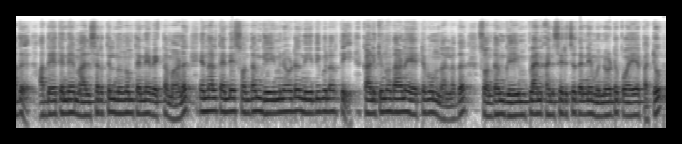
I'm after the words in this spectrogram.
അത് അദ്ദേഹത്തിന്റെ മത്സരത്തിൽ നിന്നും തന്നെ വ്യക്തമാണ്. എന്നാൽ തന്റെ സ്വന്തം ഗെയിമിനോട് നീതി പുലർത്തി കളിക്കുന്നതാണ് ഏറ്റവും നല്ലത്. സ്വന്തം ഗെയിം പ്ലാൻ അനുസരിച്ച് തന്നെ മുന്നോട്ട് പോയേ പറ്റൂ.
